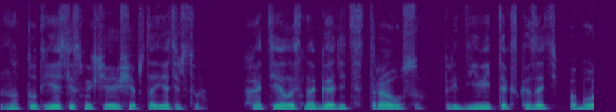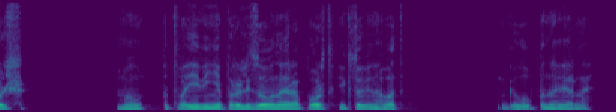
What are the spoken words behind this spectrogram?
Но тут есть и смягчающие обстоятельства. Хотелось нагадить Страусу, предъявить, так сказать, побольше. Мол, по твоей вине парализован аэропорт, и кто виноват? Глупо, наверное.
